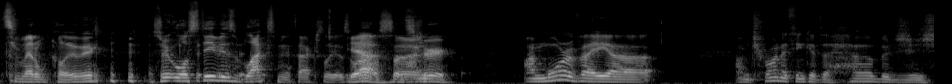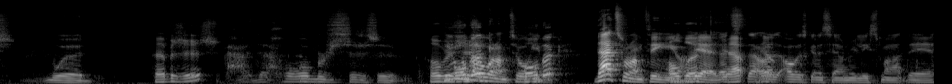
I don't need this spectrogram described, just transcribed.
it's metal clothing. So, well, Steve is a blacksmith actually as yeah, well. So that's true. I'm more of a. Uh, I'm trying to think of the Herbages word. Herbages. Uh, the Herbages. You Herbages. know what I'm talking Holbeck? about. That's what I'm thinking of. Yeah, that's, yep. that was, I was going to sound really smart there.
